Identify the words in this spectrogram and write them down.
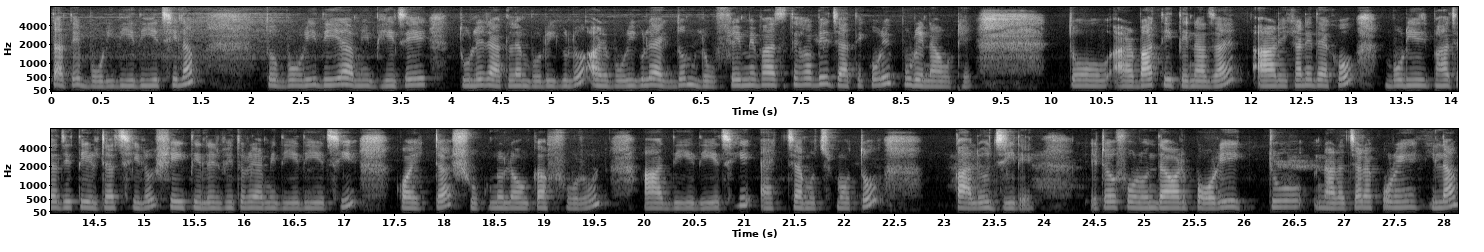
তাতে বড়ি দিয়ে দিয়েছিলাম। তো বড়ি দিয়ে আমি ভেজে তুলে রাখলাম বড়িগুলো, আর বড়িগুলো একদম লো ফ্লেমে ভাজতে হবে যাতে করে পুড়ে না ওঠে। তো আর বা তেতে না যায়। আর এখানে দেখো, বড়ি ভাজা যে তেলটা ছিল, সেই তেলের ভেতরে আমি দিয়ে দিয়েছি কয়েকটা শুকনো লঙ্কা ফোড়ন আর দিয়ে দিয়েছি এক চামচ মতো কালো জিরে। এটা ফোড়ন দেওয়ার পরে একটু নাড়াচাড়া করে নিলাম।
